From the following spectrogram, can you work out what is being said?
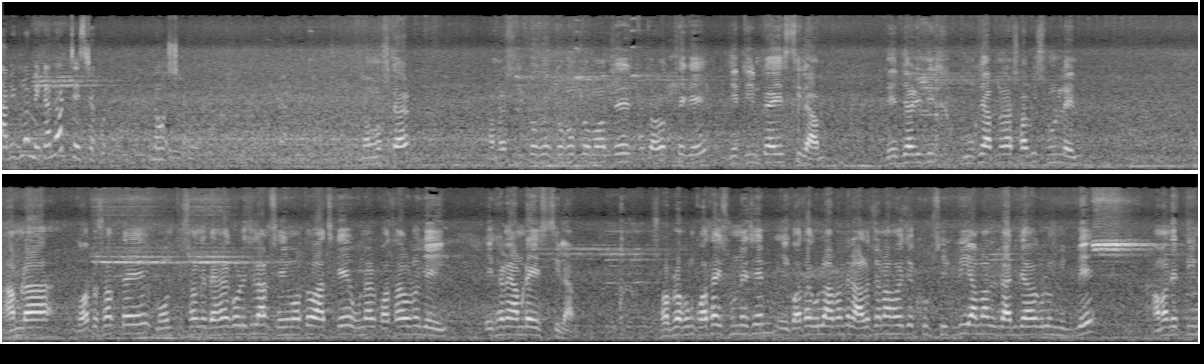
দাবিগুলো মেটানোর চেষ্টা করি নমস্কার। নমস্কার। আমরা শিক্ষক ঐক্যমুক্ত মঞ্চের তরফ থেকে যে টিমটা এসেছিলাম, দেবজারিদির মুখে আপনারা সবই শুনলেন। আমরা গত সপ্তাহে মন্ত্রীর সঙ্গে দেখা করেছিলাম, সেই মতো আজকে ওনার কথা অনুযায়ী এখানে আমরা এসেছিলাম। সব রকম কথাই শুনেছেন। এই কথাগুলো আমাদের আলোচনা হয়েছে, খুব শীঘ্রই আমাদের দাবি দেওয়াগুলো মিটবে। আমাদের তিন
